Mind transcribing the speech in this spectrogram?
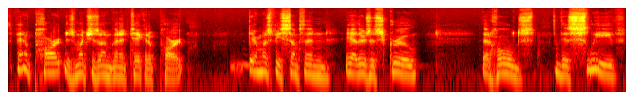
the pen apart as much as I'm going to take it apart. There must be something, yeah, there's a screw that holds this sleeve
